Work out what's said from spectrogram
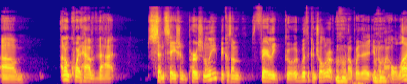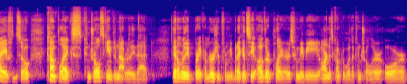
Um, I don't quite have that sensation personally because I'm fairly good with a controller. I've grown up with it, you know, my whole life, and so complex control schemes are not really that. They don't really break immersion for me. But I could see other players who maybe aren't as comfortable with a controller or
